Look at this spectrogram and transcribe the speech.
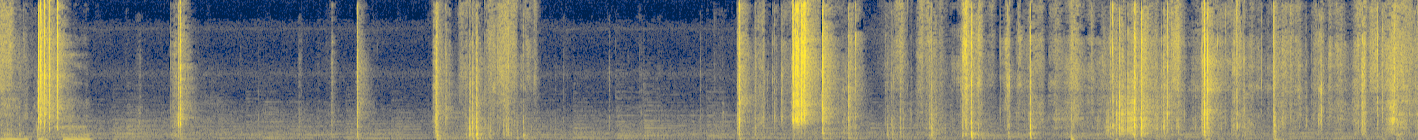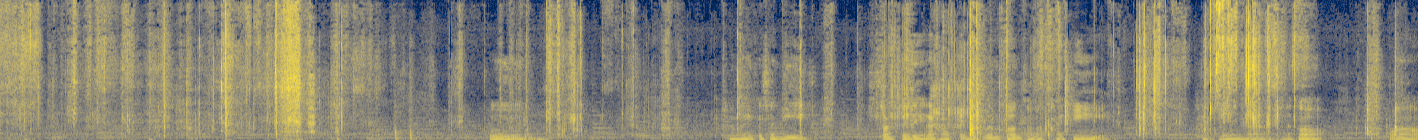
เลยดีกว่าครับ ข้างในก็จะมี Structure Deck นะครับ เป็นเริ่มต้นสำหรับใครที่หัดเล่นนะ แล้วก็ ว้าว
